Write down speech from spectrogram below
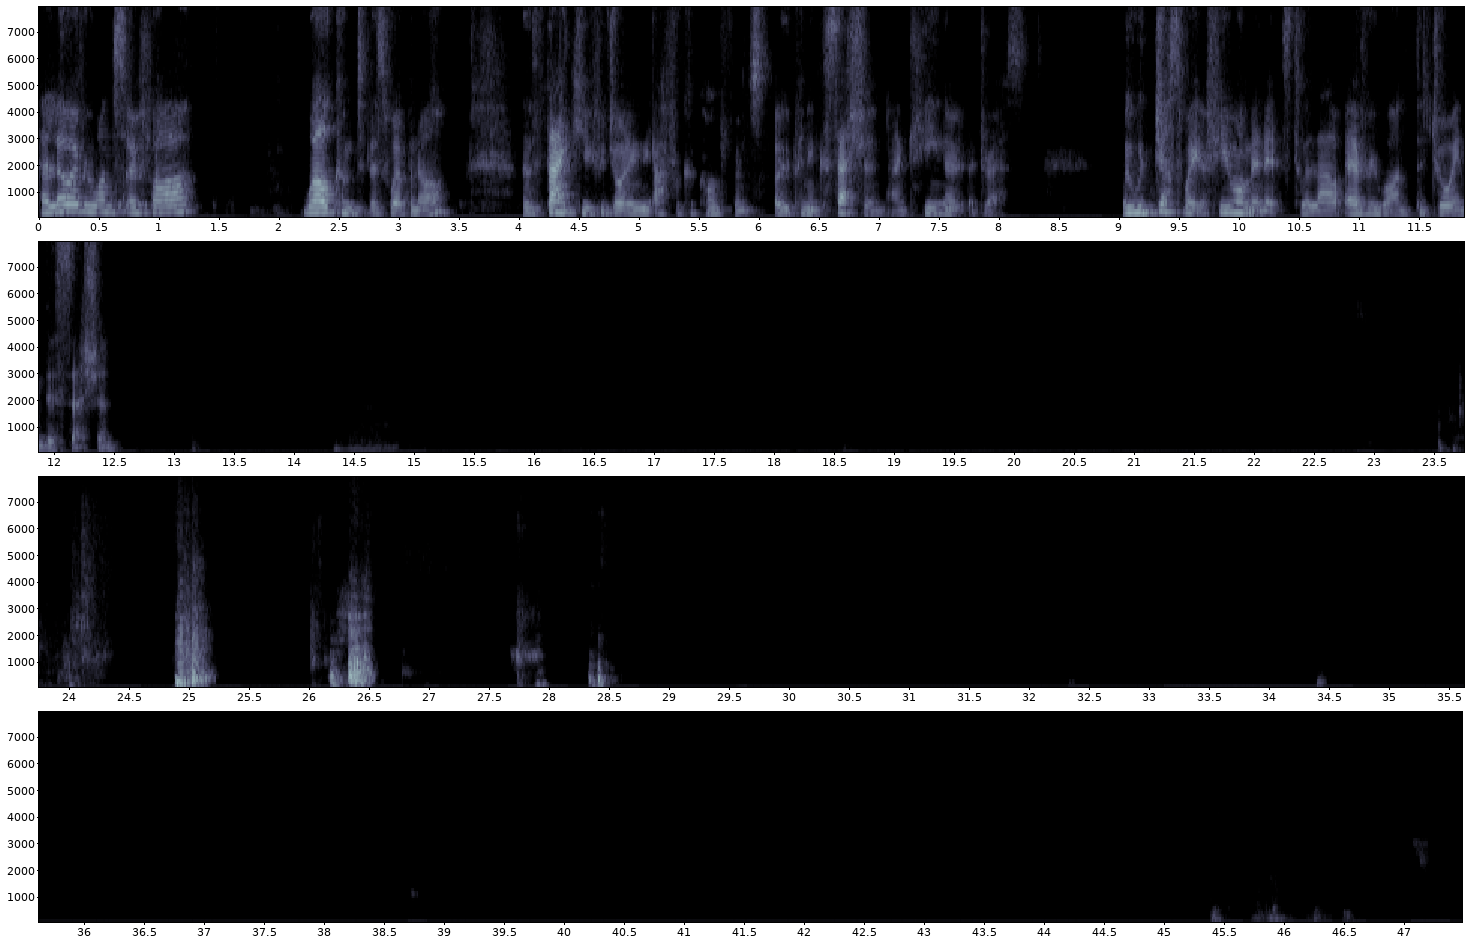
Hello everyone so far. Welcome to this webinar and thank you for joining the Africa Conference opening session and keynote address. We would just wait a few more minutes to allow everyone to join this session.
